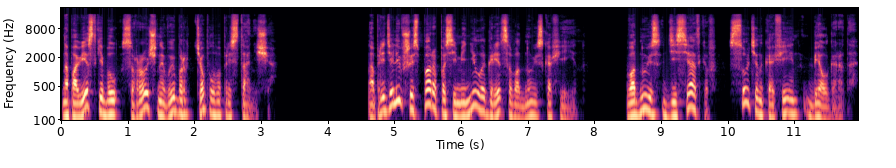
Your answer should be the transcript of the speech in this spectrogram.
На повестке был срочный выбор теплого пристанища. Определившись, пара посеменила греться в одну из кофеин. В одну из десятков, сотен кофеин Белгорода.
